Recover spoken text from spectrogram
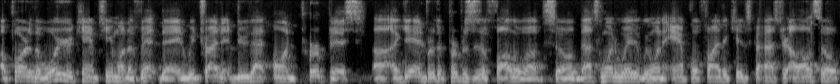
a part of the Warrior Camp team on event day. And we try to do that on purpose, uh, again, for the purposes of follow up. So that's one way that we want to amplify the kids pastor. I'll also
